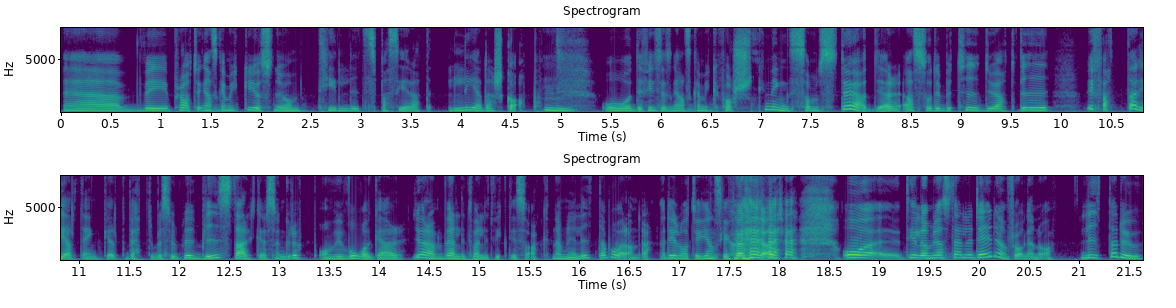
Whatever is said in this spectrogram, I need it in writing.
Eh, vi pratar ganska mycket just nu om tillitsbaserat ledarskap. Och det finns ju ganska mycket forskning som stödjer. Alltså det betyder ju att vi, vi fattar helt enkelt bättre beslut. Vi blir starkare som grupp om vi vågar göra en väldigt, väldigt viktig sak, nämligen lita på varandra. Ja, det låter ju ganska självklart. och till om jag ställer dig den frågan då. Litar du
